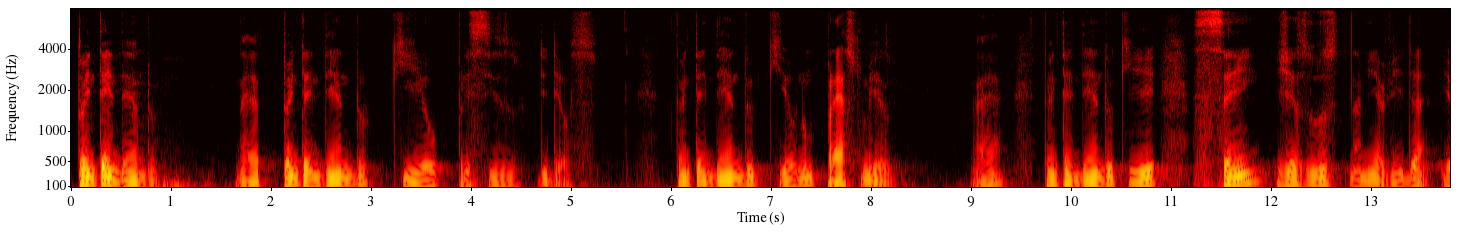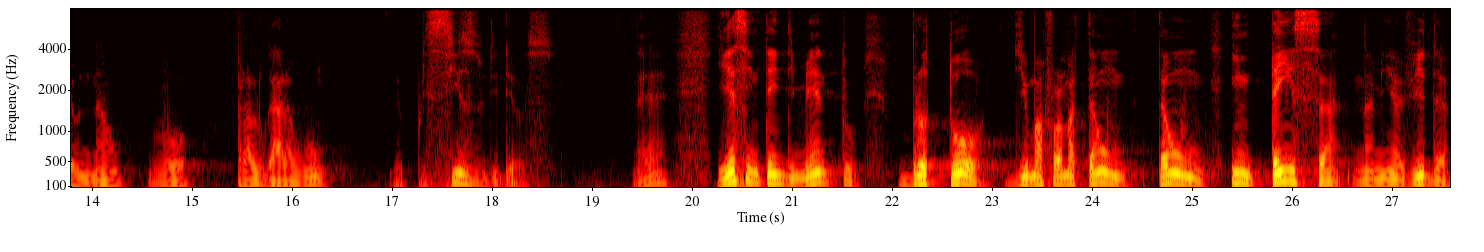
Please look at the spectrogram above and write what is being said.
Estou entendendo. Estou né? entendendo que eu preciso de Deus. Estou entendendo que eu não presto mesmo. Estou né? entendendo que sem Jesus na minha vida eu não vou para lugar algum. Eu preciso de Deus. Né? E esse entendimento brotou de uma forma tão, tão intensa na minha vida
